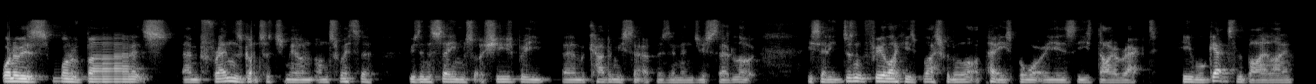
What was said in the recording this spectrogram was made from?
one of his one of Barnett's um, friends got in touch with me on on Twitter, who's in the same sort of Shrewsbury um, academy setup as him, and just said, look he said he doesn't feel like he's blessed with a lot of pace, but what he is, he's direct. He will get to the byline,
